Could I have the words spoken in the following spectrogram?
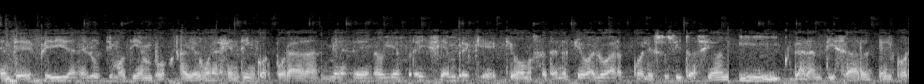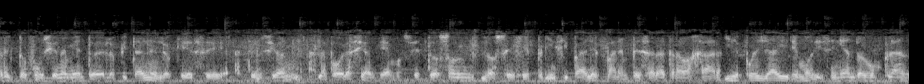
gente despedida en el último tiempo. Hay alguna gente incorporada en mes de noviembre y diciembre que, que vamos a tener que evaluar cuál es su situación y garantizar el correcto funcionamiento del hospital en lo que es eh, atención a la población, digamos. Estos son los ejes principales para empezar a trabajar y después ya iremos diseñando algún plan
